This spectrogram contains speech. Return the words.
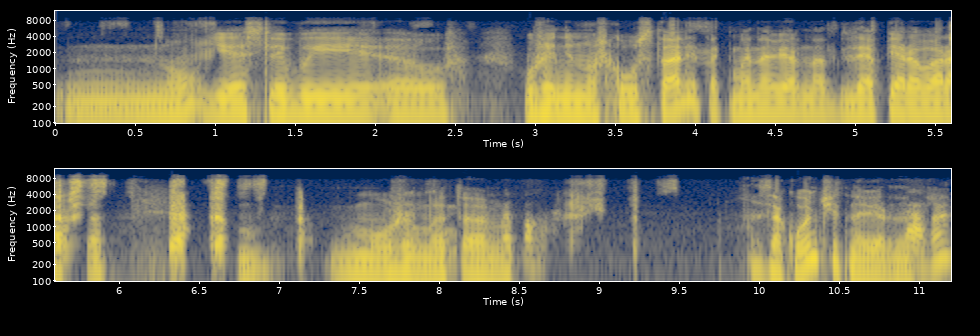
ну, если вы э, уже немножко устали, так мы, наверное, для первого раза можем это закончить, наверное, да?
